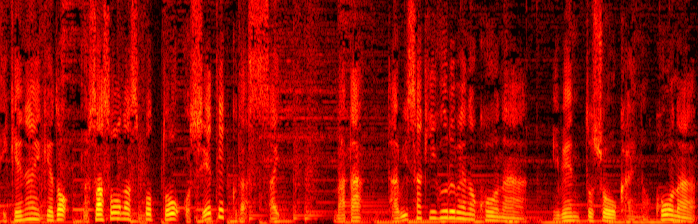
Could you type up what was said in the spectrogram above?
行けないけど良さそうなスポットを教えてください。また、旅先グルメのコーナー、イベント紹介のコーナ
